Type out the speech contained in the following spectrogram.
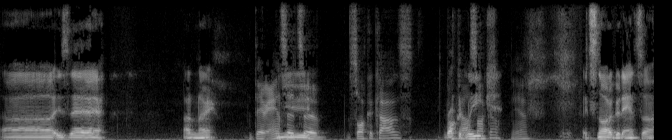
Uh, is there? I don't know. Their answer You- to soccer cars, Rocket car League. soccer. Yeah. It's not a good answer.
